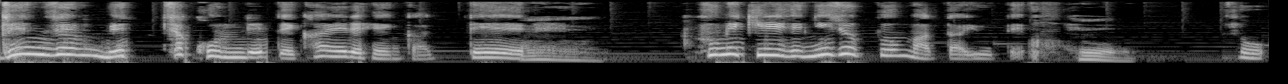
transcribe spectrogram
全然めっちゃ混んでて帰れへんかって、踏切で20分待った言うて。ほう。そ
